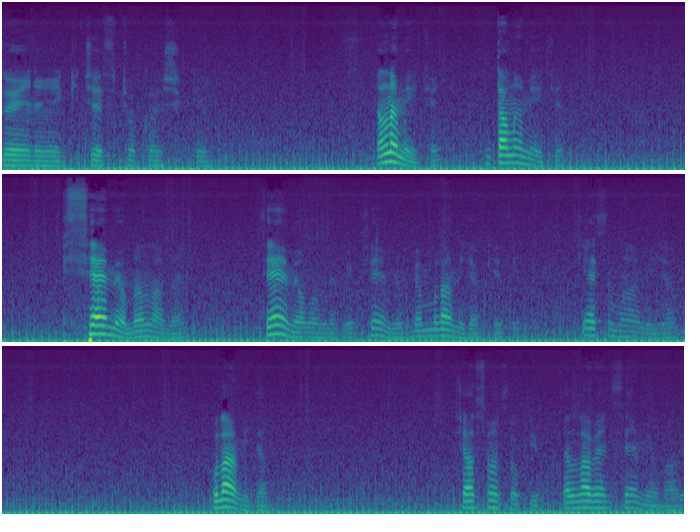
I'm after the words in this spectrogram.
Yine gideceğiz çok karışık değil. Anlamayacak. Anlamayacak. Sevmiyorum lan ben. Sevmiyorum amına koyayım. Sevmiyorum. Ben bulamayacağım kesin. Kesin bulamayacağım. Bulamayacağım. Şansıma sokayım. Allah ben sevmiyorum abi.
